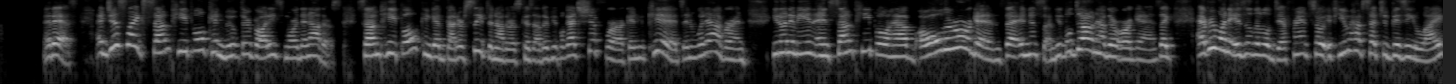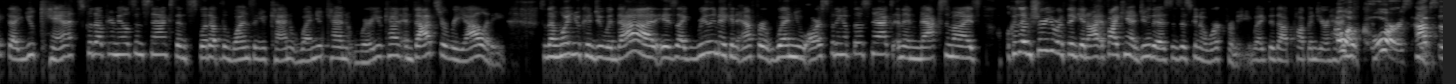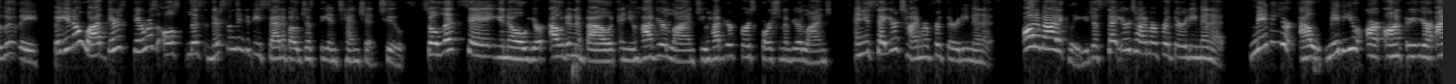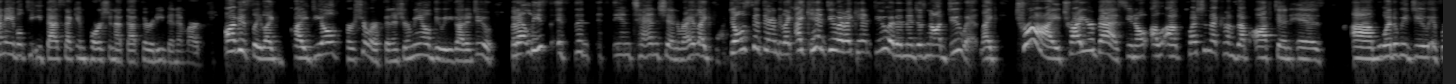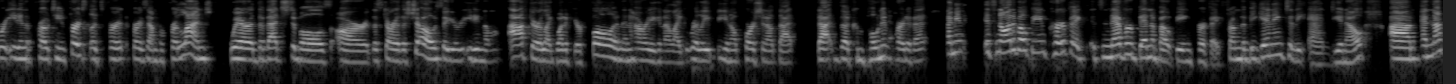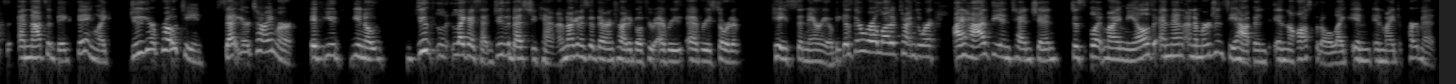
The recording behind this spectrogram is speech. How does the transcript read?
it is. And just like some people can move their bodies more than others, some people can get better sleep than others because other people got shift work and kids and whatever. And you know what I mean? And some people have all their organs that, and some people don't have their organs. Like everyone is a little different. So if you have such a busy life that you can't split up your meals and snacks, then split up the ones that you can, when you can, where you can. And that's your reality. So then what you can do with that is like really make an effort when you are splitting up those snacks and then maximize because I'm sure you were thinking, I, if I can't do this, is this going to work for me? Like, did that pop into your head? Oh, of course, yeah. absolutely. But you know what? There's there was also listen. There's something to be said about just the intention too. So let's say you know you're out and about and you have your lunch, you have your first portion of your lunch, and you set your timer for 30 minutes. Automatically, you just set your timer for 30 minutes maybe you're out maybe you are on you're unable to eat that second portion at that 30 minute mark. Obviously like ideal for sure finish your meal do what you got to do but at least it's the it's the intention right? Like don't sit there and be like i can't do it i can't do it and then just not do it. Like try try your best you know? A, a question that comes up often is um, what do we do if we're eating the protein first? Let's for for example for lunch where the vegetables are the start of the show so you're eating them after like what if you're full and then how are you going to like really you know portion out that that the component part of it? I mean it's not about being perfect. It's never been about being perfect from the beginning to the end you know? Um and that's and that's a big thing like do your protein set your timer. If you you know do like i said do the best you can. I'm not going to sit there and try to go through every every sort of case scenario because there were a lot of times where I had the intention to split my meals and then an emergency happened in the hospital like in in my department.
